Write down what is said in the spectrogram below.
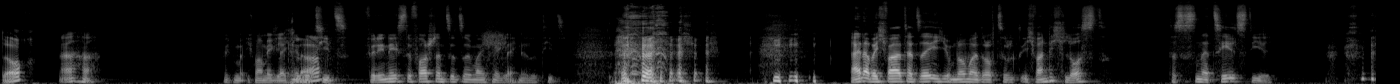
Doch? Aha. Ich, ich mache mir gleich eine Klar. Notiz. Für die nächste Vorstandssitzung mache ich mir gleich eine Notiz. Nein, aber ich war tatsächlich, um nochmal drauf zurück, ich war nicht lost. Das ist ein Erzählstil.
